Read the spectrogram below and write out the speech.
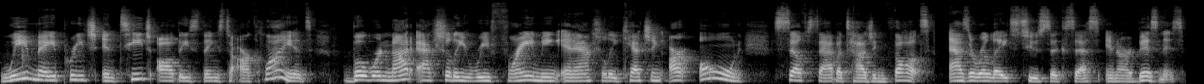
we may preach and teach all these things to our clients, but we're not actually reframing and actually catching our own self sabotaging thoughts as it relates to success in our business.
